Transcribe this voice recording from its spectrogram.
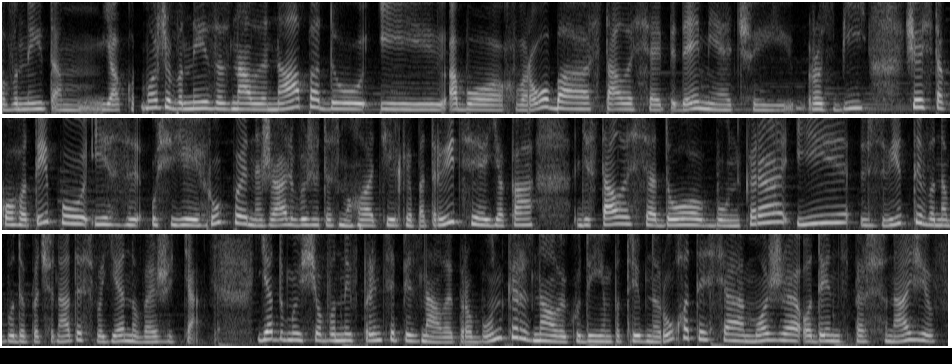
вони там якось може вони зазнали нападу і або хвороба сталася епідемія чи розбій, щось такого типу. І з усієї групи, на жаль, вижити змогла тільки Патриція, яка дісталася до бункера, і звідти вона буде починати своє нове життя. Я думаю, що вони, в принципі, знали про бункер, знали, куди їм потрібно рухатися. Може, один з персонажів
